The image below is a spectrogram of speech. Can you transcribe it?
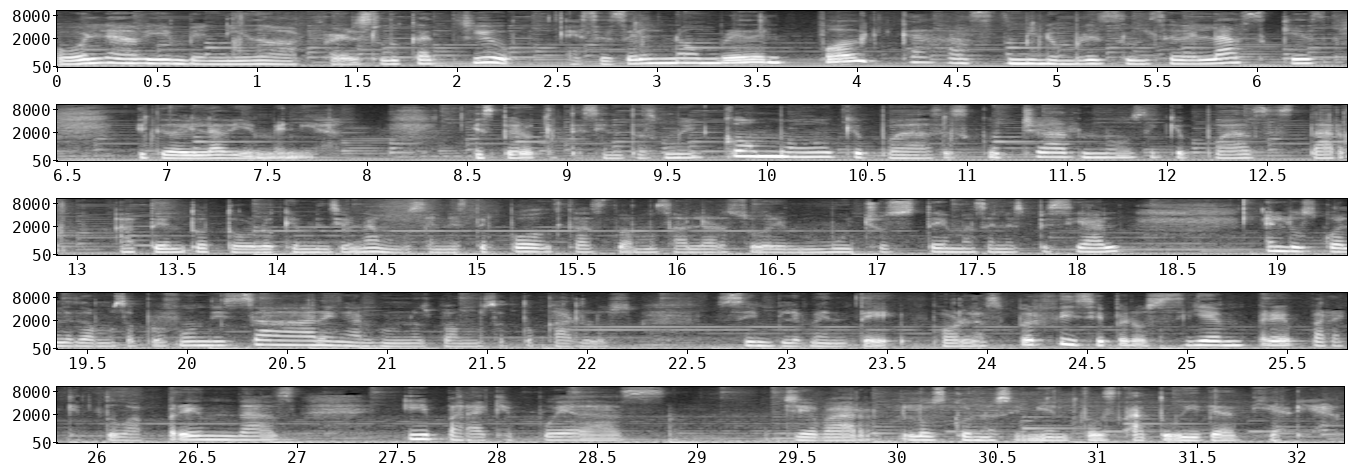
Hola, bienvenido a First Look at You. Ese es el nombre del podcast. Mi nombre es Dulce Velázquez y te doy la bienvenida. Espero que te sientas muy cómodo, que puedas escucharnos y que puedas estar atento a todo lo que mencionamos. En este podcast vamos a hablar sobre muchos temas en especial en los cuales vamos a profundizar, en algunos vamos a tocarlos simplemente por la superficie, pero siempre para que tú aprendas y para que puedas llevar los conocimientos a tu vida diaria.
